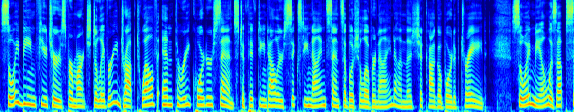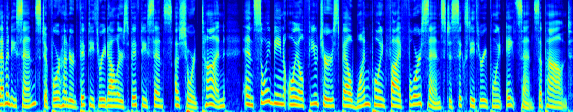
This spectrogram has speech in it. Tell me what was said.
Soybean futures for March delivery dropped 12 and 3 quarter cents to $15.69 a bushel overnight on the Chicago Board of Trade. Soy meal was up 70 cents to $453.50 a short ton, and soybean oil futures fell 1.54 cents to 63.8 cents a pound.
